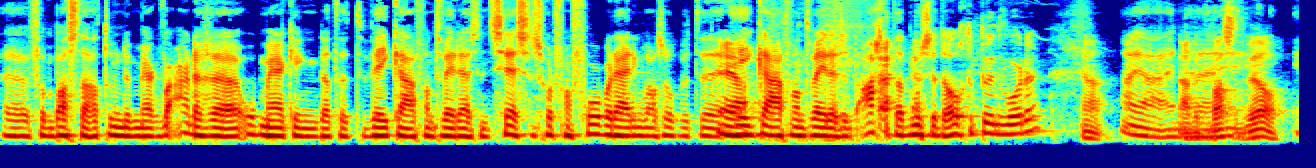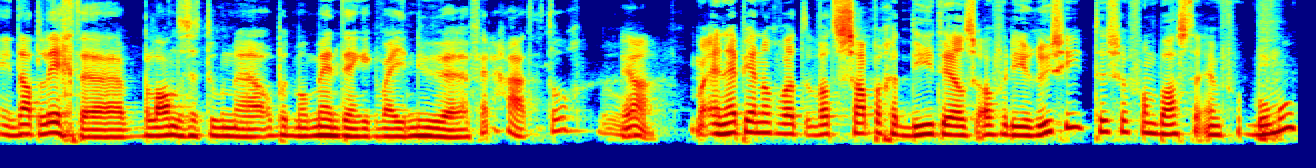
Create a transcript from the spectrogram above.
Eh, van Basten had toen de merkwaardige opmerking dat het WK van 2006 een soort van voorbereiding was op het eh, Ja. EK van 2008. Dat moest het hoogtepunt worden. Ja. Nou ja, en, Nou, dat eh, was het wel. In dat licht eh, belanden ze toen eh, op het moment, denk ik, waar je nu eh, verder gaat, toch? Ja. Maar, en heb jij nog wat, wat sappige details over die ruzie tussen Van Basten en Van Bommel?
